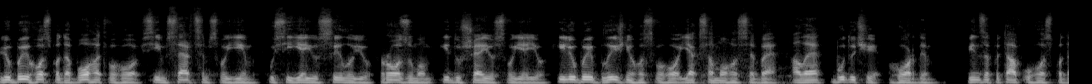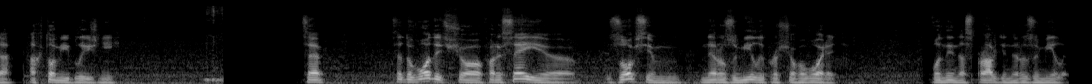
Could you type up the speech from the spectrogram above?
Люби Господа Бога Твого всім серцем своїм, усією силою, розумом і душею своєю, і люби ближнього свого як самого себе, але будучи гордим. Він запитав у Господа: А хто мій ближній? Це, це доводить, що фарисеї е, зовсім не розуміли, про що говорять. Вони насправді не розуміли.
